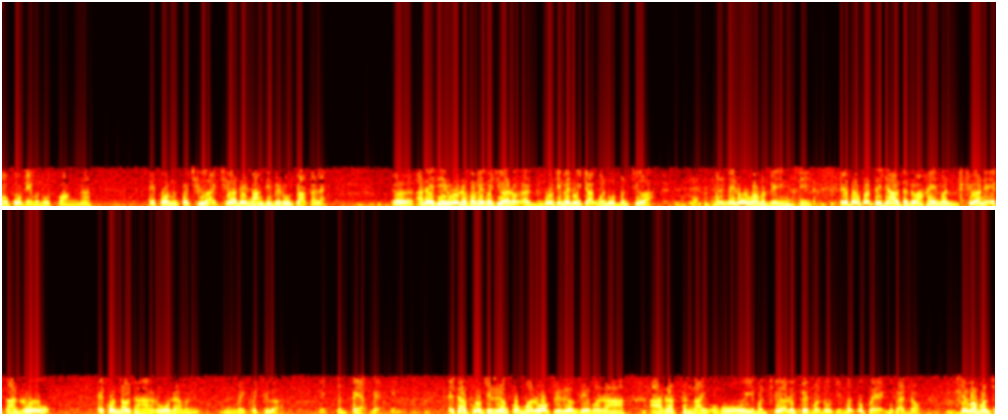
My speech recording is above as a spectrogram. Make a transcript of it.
มาพูดให้มนุษย์ฟังนะไอ้พวกนั้นก็เชื่อ เชื่อโดยทางที่ไม่รู้จักนั่นแหละ เออ อะไรที่รู้แล้วเขาไม่ค่อยเชื่อหรอกผู้ที่ไม่รู้จักมนุษย์มันเชื่อ มันไม่รู้ว่ามันเป็นยังไงไอ้พระพุทธเจ้าตรัสว่าให้มันเชื่อในการรู้ ไอ้คนเราถ้ารู้นะมันมันไม่ค่อยเชื่อนี่มันแปลกแบบนี้นะไอ้ถ้าพูดที่เรื่องพรมโรคที่เรื่องเทวรา อารักษ์ทั้งหลายโอ้โหมันเชื่อแล้วเกิดมนุษย์นี่มันก็แปลกเหมือนกันเนาะใช่ว่ามันฉ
